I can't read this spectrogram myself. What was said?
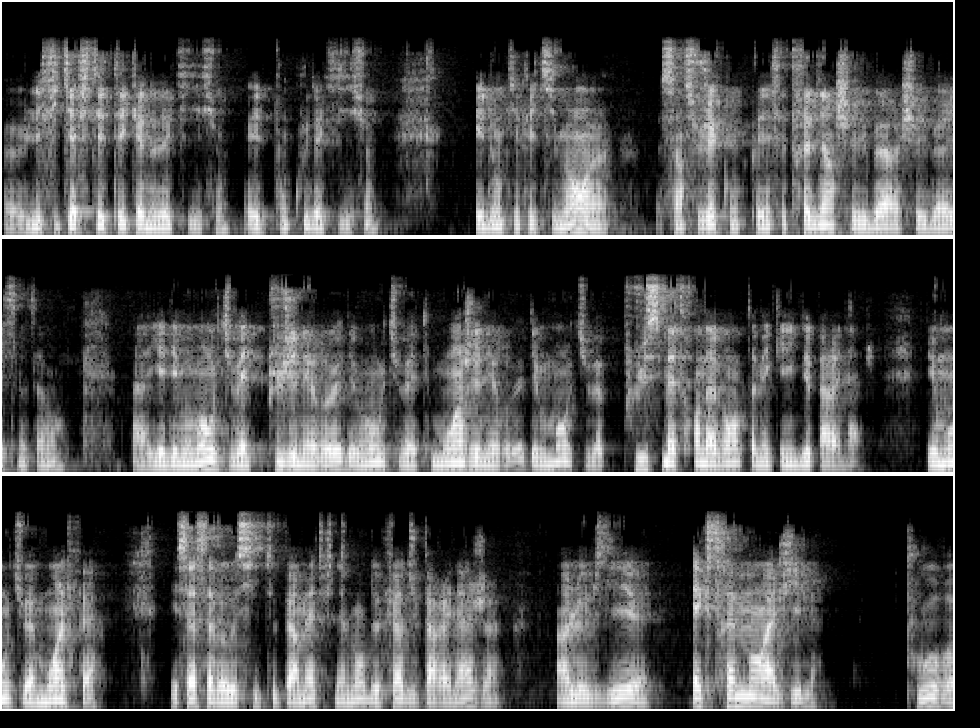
l'efficacité de tes canaux d'acquisition et de ton coût d'acquisition. Et donc effectivement, c'est un sujet qu'on connaissait très bien chez Uber et chez Uber notamment. Euh, il y a des moments où tu vas être plus généreux, des moments où tu vas être moins généreux, des moments où tu vas plus mettre en avant ta mécanique de parrainage. et au moment où tu vas moins le faire. Et ça, ça va aussi te permettre finalement de faire du parrainage un levier extrêmement agile pour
